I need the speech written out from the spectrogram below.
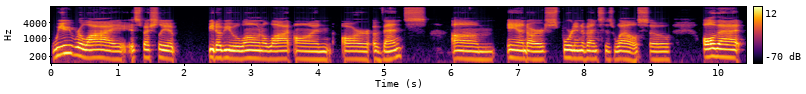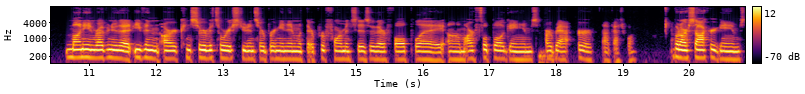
we rely, especially at BW alone, a lot on our events um, and our sporting events as well. So all that money and revenue that even our conservatory students are bringing in with their performances or their fall play, um, our football games, our bat or not basketball, but our soccer games.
